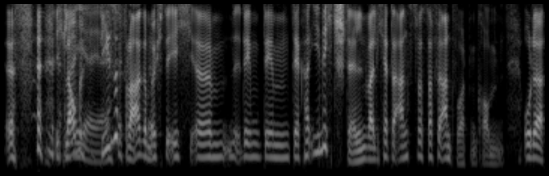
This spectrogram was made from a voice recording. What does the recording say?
ich glaube, ah, ja, ja. diese Frage möchte ich ähm, dem, dem, der KI nicht stellen, weil ich hätte Angst, was da für Antworten kommen. Oder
